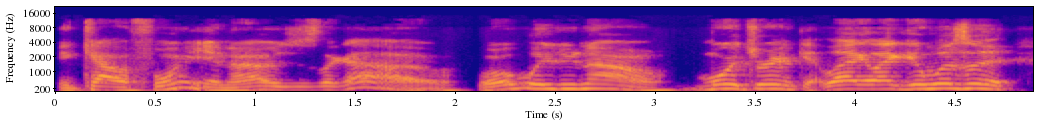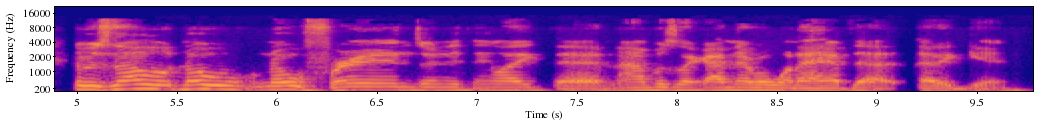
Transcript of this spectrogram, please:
in California, and I was just like, oh, what we do now? More drinking. Like, like it wasn't. There was no, no, no friends or anything like that. And I was like, I never want to have that that again.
